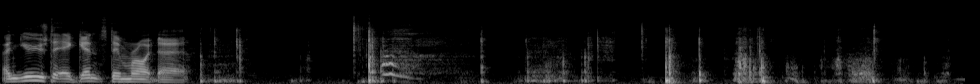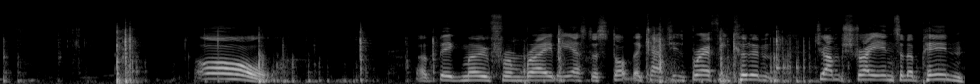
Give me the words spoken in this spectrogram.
and used it against him right there. Oh! A big move from Rey, but he has to stop to catch his breath. He couldn't jump straight into the pin.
